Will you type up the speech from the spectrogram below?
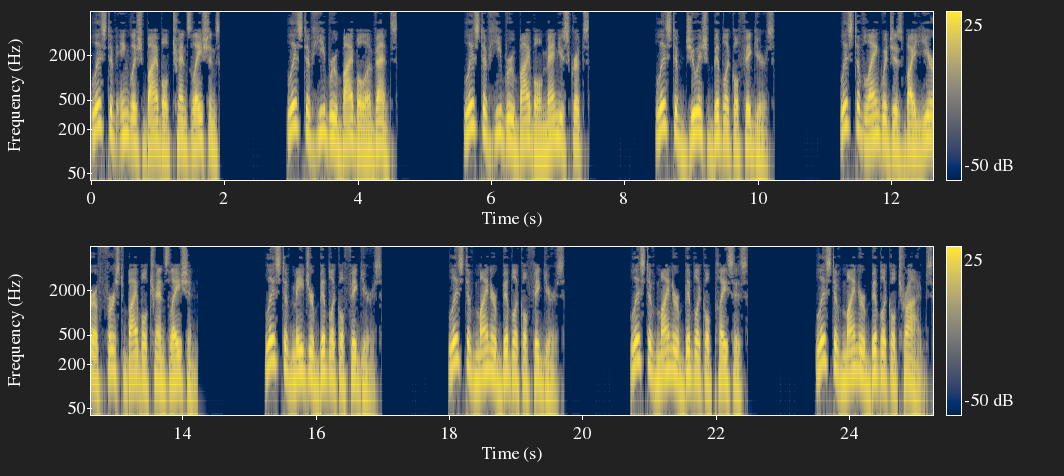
List of English Bible translations List of Hebrew Bible events List of Hebrew Bible manuscripts List of Jewish biblical figures List of languages by year of first Bible translation List of major biblical figures List of minor biblical figures List of minor biblical places. List of minor biblical tribes.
